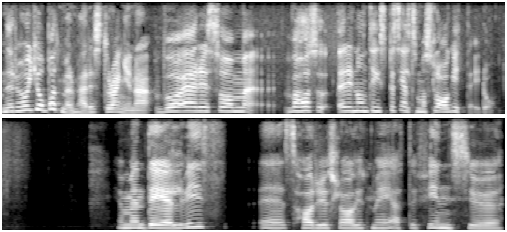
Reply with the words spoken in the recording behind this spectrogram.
När du har jobbat med de här restaurangerna, vad är det som, vad har, är det någonting speciellt som har slagit dig då? Ja men delvis eh, har det ju slagit mig att det finns ju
